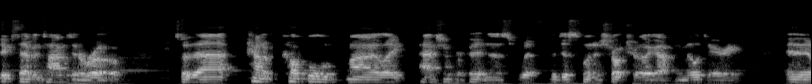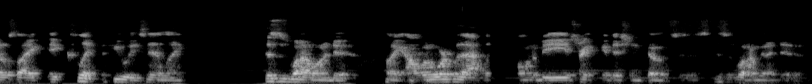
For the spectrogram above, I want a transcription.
six, seven times in a row. So that kind of coupled my like passion for fitness with the discipline and structure that I got from the military. And then it was like it clicked a few weeks in, like, this is what I want to do. Like I want to work with athletes. I want to be a strength and conditioning coach. This is this is what I'm gonna do.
